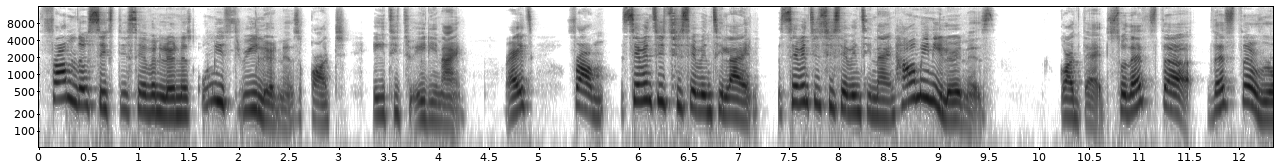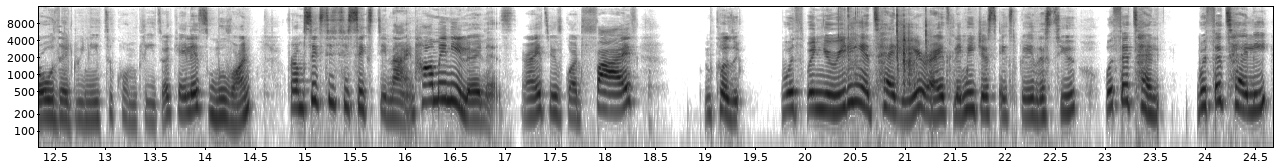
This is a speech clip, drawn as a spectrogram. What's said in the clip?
from those 67 learners, only three learners got 80 to 89 right? From 70 to 79, 70 to 79, how many learners got that? So that's the that's the row that we need to complete. Okay, let's move on. from 60 to 69, how many learners, right? We've got five because with when you're reading a tally, right? Let me just explain this to you. With a tally, with a tally,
